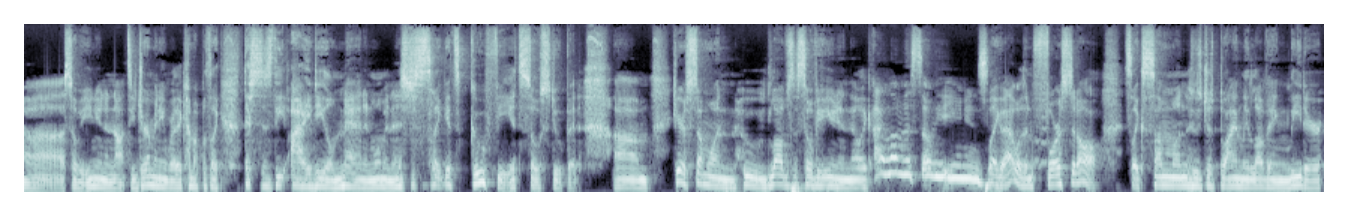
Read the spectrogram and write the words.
uh, Soviet Union and Nazi Germany, where they come up with like, this is the ideal man and woman. And it's just like, it's goofy. It's so stupid. Um, here's someone who loves the Soviet Union. They're like, I love the Soviet Union. It's like, that wasn't forced at all. It's like someone who's just blindly loving leader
